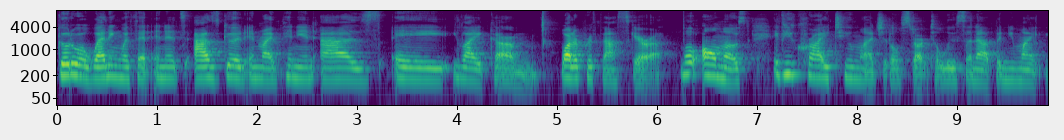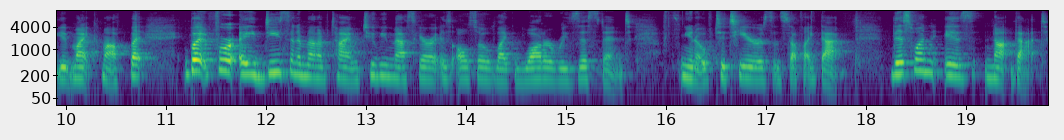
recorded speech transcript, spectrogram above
go to a wedding with it and it's as good, in my opinion, as a like um, waterproof mascara. Well, almost. If you cry too much, it'll start to loosen up and you might it might come off. But but for a decent amount of time, tubing mascara is also like water resistant, you know, to tears and stuff like that. This one is not that.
